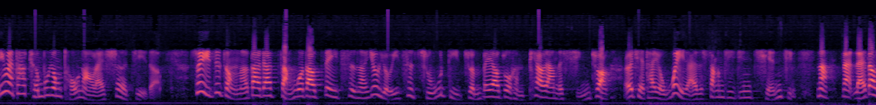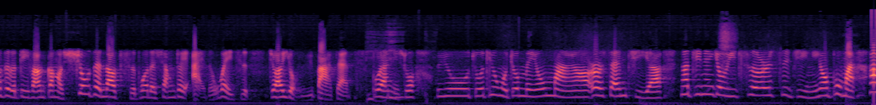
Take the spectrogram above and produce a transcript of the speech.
因为它全部用头脑来设计的。所以这种呢，大家掌握到这一次呢，又有一次足底准备要做很漂亮的形状，而且它有未来的商基金前景。那那来到这个地方，刚好修正到此坡的相对矮的位置，就要勇于霸占。不然你说，哎呦，昨天我就没有买啊，二三几啊，那今天又一次二四几，你又不买啊，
